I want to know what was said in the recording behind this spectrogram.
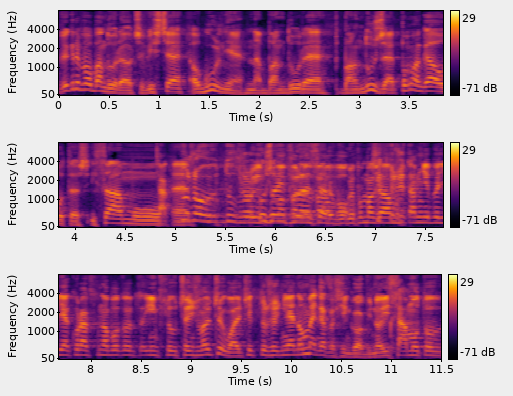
wygrywał Bandurę oczywiście. Ogólnie na Bandurę, Bandurze pomagało też i samu. Tak, e, dużo, dużo, dużo influ influencerów w ogóle pomagało. Ci, którzy tam nie byli akurat, no bo to, to influ część walczyła, ale ci, którzy nie, no mega zasięgowi. No i samu to,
